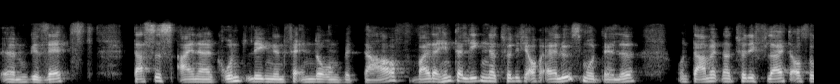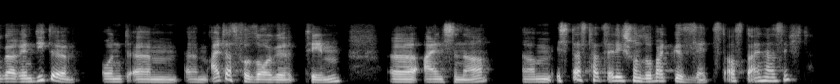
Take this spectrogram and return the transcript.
ähm, gesetzt, dass es einer grundlegenden Veränderung bedarf, weil dahinter liegen natürlich auch Erlösmodelle und damit natürlich vielleicht auch sogar Rendite und ähm, ähm, Altersvorsorgethemen äh, einzelner. Ähm, ist das tatsächlich schon so weit gesetzt aus deiner Sicht?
